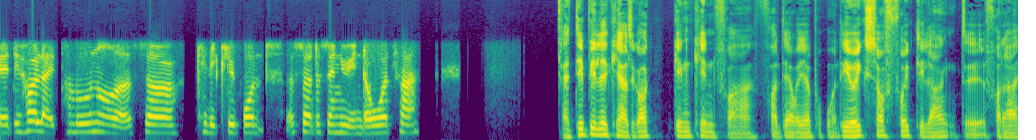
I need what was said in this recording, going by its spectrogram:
øh, det holder et par måneder, og så kan det klippe rundt, og så er der så en ny en, der overtager. Ja, det billede kan jeg altså godt genkende fra, fra der, hvor jeg bor. Det er jo ikke så frygtelig langt øh, fra dig.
